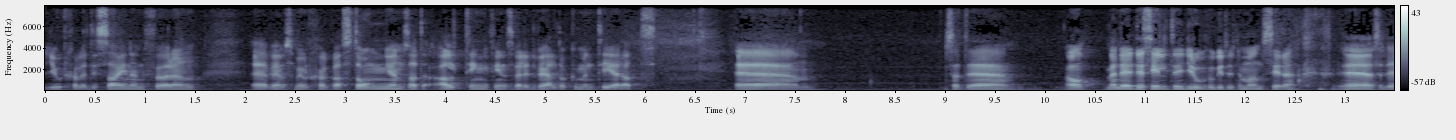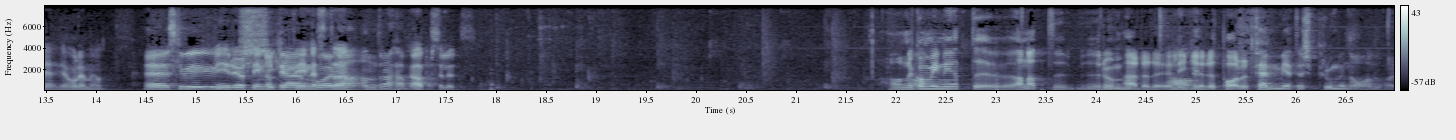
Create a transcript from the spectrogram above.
gjort själva designen för den. eh, Vem som har gjort själva stången så att allting finns väldigt väl dokumenterat. Så att det, ja, men det, det ser lite grovhugget ut när man ser det. Så det, det håller jag med om. Eh, ska vi, Vi rör kika lite i på nästa- den andra här borta? Absolut. Ja, nu kommer vi in i ett eh, annat eh, rum här där det Ja. ligger ett par... Fem meters promenad var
